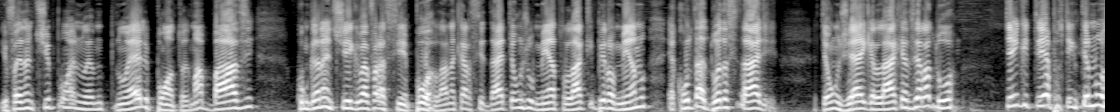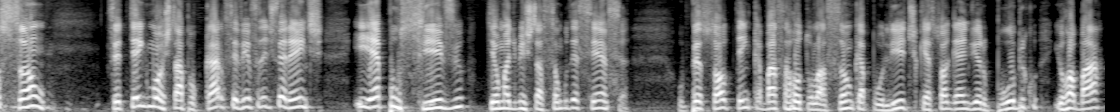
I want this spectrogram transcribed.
e fazendo tipo, não é L ponto, é uma base com garantia que vai falar assim, pô, lá naquela cidade tem um jumento lá que pelo menos é contador da cidade. Tem um jegue lá que é zelador. Tem que ter, você tem que ter noção. Você tem que mostrar para o cara que você veio fazer diferente. E é possível ter uma administração com decência. O pessoal tem que acabar essa rotulação que a política é só ganhar dinheiro público e roubar,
